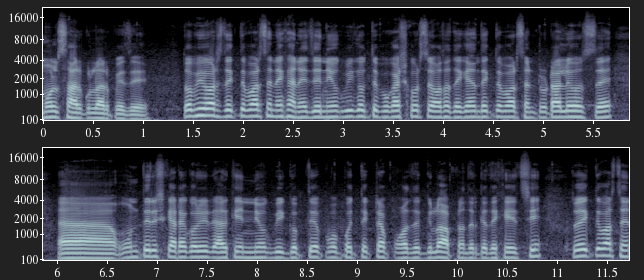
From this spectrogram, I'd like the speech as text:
মূল সার্কুলার পেজে তো ভিউয়ার্স দেখতে পাচ্ছেন এখানে যে নিয়োগ বিজ্ঞপ্তি প্রকাশ করছে, অর্থাৎ এখানে দেখতে পাচ্ছেন টোটালি হচ্ছে উনত্রিশ ক্যাটাগরির আর কি নিয়োগ বিজ্ঞপ্তি প্রত্যেকটা পদগুলো আপনাদেরকে দেখিয়েছি। তো দেখতে পাচ্ছেন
